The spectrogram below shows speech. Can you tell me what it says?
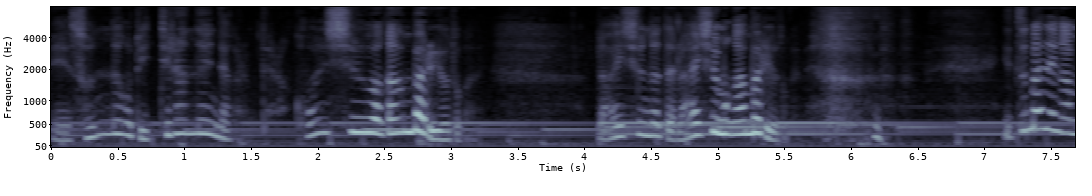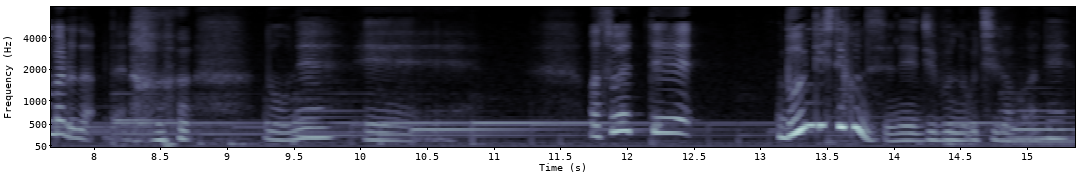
えー、そんなこと言ってらんないんだからみたいな。今週は頑張るよとかね。来週になったら来週も頑張るよとかね。いつまで頑張るんだ？みたいな のをね、えーまあ、そうやって分離していくんですよね自分の内側がね。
